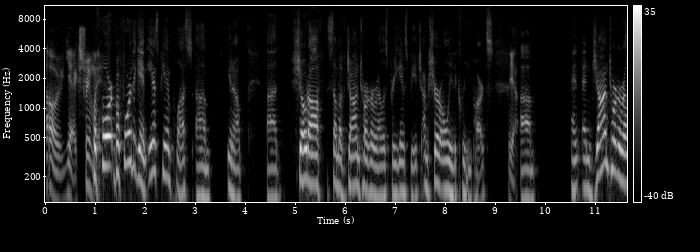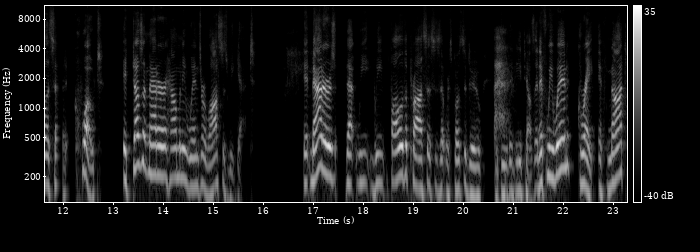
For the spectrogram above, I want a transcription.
Oh yeah, extremely. Before before the game, ESPN Plus, um, you know, uh, showed off some of John Tortorella's pregame speech. I'm sure only the clean parts. Yeah. Um, and and John Tortorella said, "quote It doesn't matter how many wins or losses we get. It matters that we we follow the processes that we're supposed to do and do the details. And if we win, great. If not,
